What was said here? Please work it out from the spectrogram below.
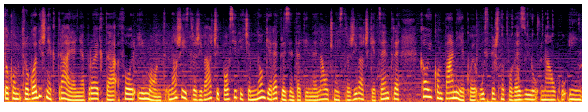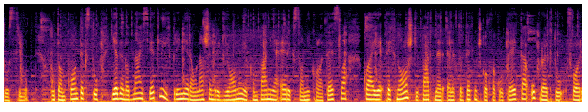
Tokom trogodišnjeg trajanja projekta For Imont, naši istraživači posjetit će mnoge reprezentativne naučno-istraživačke centre kao i kompanije koje uspješno povezuju nauku i industriju. U tom kontekstu, jedan od najsvjetlijih primjera u našem regionu je kompanija Ericsson Nikola Tesla, koja je tehnološki partner Elektrotehničkog fakulteta u projektu For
